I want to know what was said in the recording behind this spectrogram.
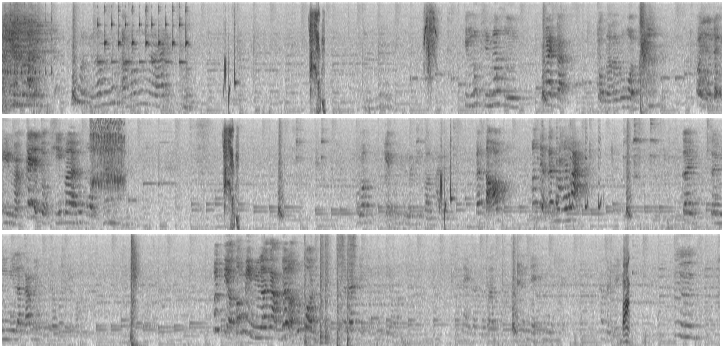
พูดถึงเรื่องนี้เอาต้องอะไรกินลูกชิ้นก็คือใกล้จะจบแล้วนะทุกคน ก็จะกูจะอิ่มอะใกล้จะจบคลิปแล้วนะทุกคนเพราะว่าเก็บลูกชิ้นไว้กินตอนท้ายกระต๊อบก็เดี๋ยวกันทำเลยค่ะเคยเคยมีวีรกรรมอย่างนี้กับก๋วยเตี๋ยวปะก๋วยเตี๋ยวต้องมีวีรกรรมด้วยเหรอทุกคนจะได้ติดกับก๋วยเตี๋ยวอะไหนก็จะแบบเส้นใหญ่ขึ้นถ้าเป็นเล็กปังอืมเ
